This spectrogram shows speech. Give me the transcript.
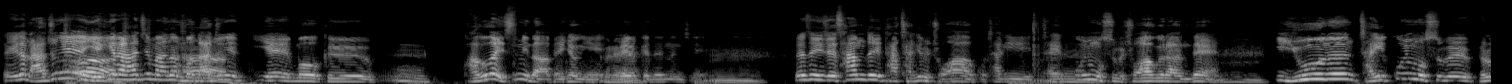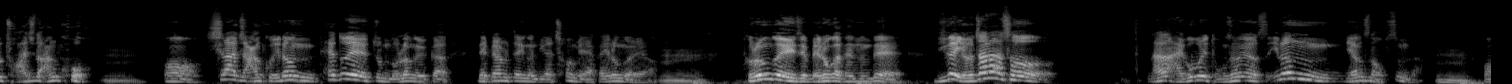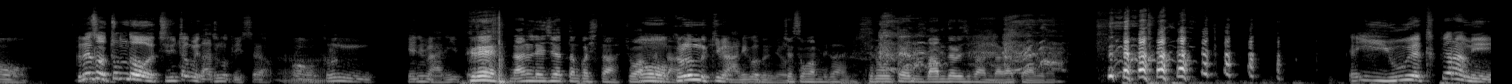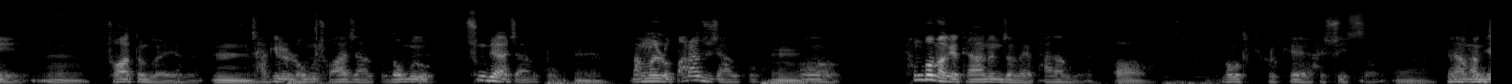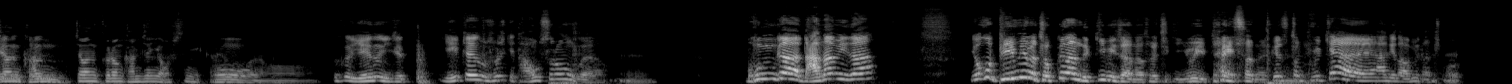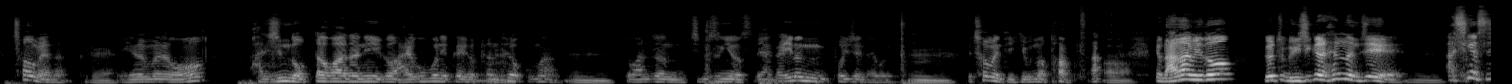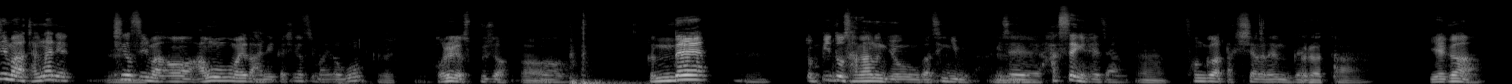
얘가 나중에 어. 얘기를 하지만은 뭐 어. 나중에 얘 뭐그 음. 과거가 있습니다 배경이 그래. 왜 이렇게 됐는지. 음. 그래서 이제 사람들이 다 자기를 좋아하고 자기 자기 음. 꾸민 모습을 좋아하고 이러는데 음. 이 유는 자기 꾸민 모습을 별로 좋아하지도 않고 음. 어 싫어하지 않고 이런 태도에 좀 놀란 거니까 내 뺨을 때린 건 네가 처음이야 약간 이런 거예요. 음. 그런 거에 이제 매료가 됐는데 네가 여자라서 나는 알고 보니 동성이었어 이런 뉘앙스는 없습니다. 음. 어 그래서 좀 더 진입장벽이 낮은 것도 있어요. 어 어. 그런 개념이 아니기 때문에. 그래 나는 레지였던 것이다. 좋아. 어 그런 느낌이 아니거든요. 죄송합니다. 들어올 땐 마음대로지만 나갈 때 아니라. 이 유의 특별함이 음. 좋았던 거예요. 얘는 음. 자기를 너무 좋아하지 않고 너무 숭배하지 않고 음. 막말로 빨아주지 않고 음. 어 평범하게 대하는 점에 반한 거예요. 어. 너 어떻게 그렇게 할 수 있어? 음. 왜냐하면 전, 얘는 감, 그런- 전 그런 감정이 없으니까. 어. 어. 그러니까 얘는 이제 얘 입장에서 솔직히 당혹스러운 거예요. 음. 뭔가 나나미가 요거 빌미로 접근한 느낌이잖아, 솔직히 요 입장에서는. 그래서 좀 불쾌하기도 합니다. 좀. 처음에는 그래. 이러면 어 관심도 없다고 하더니 이거 알고 보니까 이거 변태였구만. 음. 완전 짐승이었어. 약간 이런 포지션이 돼버린 거야. 음. 처음엔 되게 기분 나빠합니다. 어. 그 나나미도 그걸 좀 의식을 했는지 음. 아 신경 쓰지 마 장난이 음. 신경 쓰지 마. 어 아무것만 해도 아니까 신경 쓰지 마 이러고 그렇지. 거리를 계속 두죠. 어. 어. 근데 음. 좀 삐도 상하는 경우가 생깁니다. 음. 이제 학생 회장 음. 선거가 딱 시작을 했는데 그렇다. 얘가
